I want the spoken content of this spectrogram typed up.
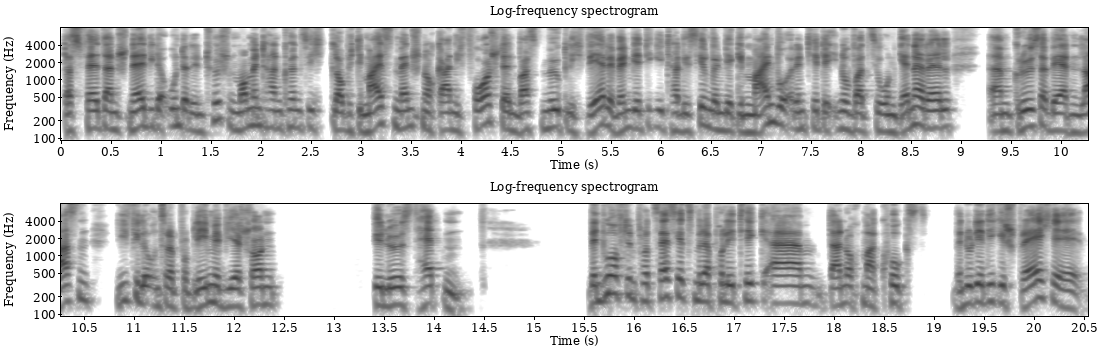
das fällt dann schnell wieder unter den Tisch. Und momentan können sich, glaube ich, die meisten Menschen noch gar nicht vorstellen, was möglich wäre, wenn wir digitalisieren, wenn wir gemeinwohlorientierte Innovation generell ähm, größer werden lassen, wie viele unserer Probleme wir schon gelöst hätten wenn du auf den Prozess jetzt mit der Politik ähm, da nochmal guckst, wenn du dir die Gespräche,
